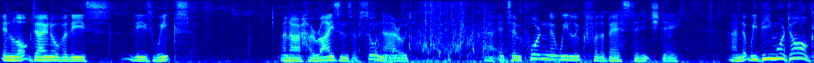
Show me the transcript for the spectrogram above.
in lockdown over these, these weeks, and our horizons are so narrowed, uh, it's important that we look for the best in each day and that we be more dog.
